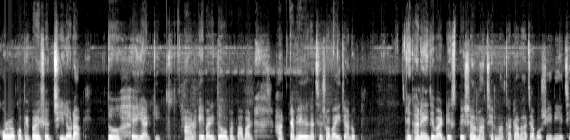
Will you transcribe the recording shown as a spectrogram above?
কোনো রকম প্রিপারেশন ছিল না। তো এই আর কি। আর এবারই তো আমার বাবার হাতটা ভেঙে গেছে, সবাই জানো এখানে এই যে বার্থডে স্পেশাল মাছের মাথাটা ভাজা বসিয়ে দিয়েছি।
